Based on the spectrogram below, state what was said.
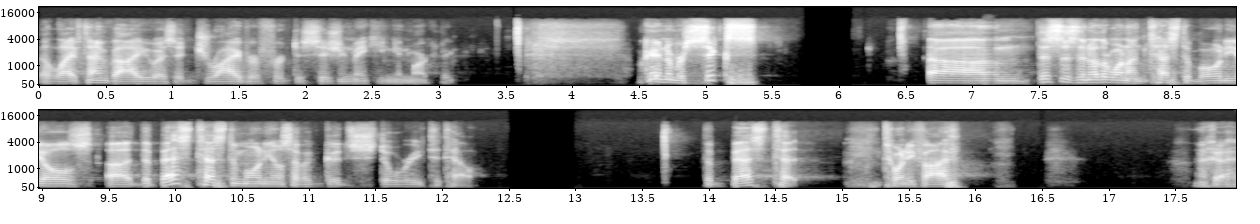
The lifetime value as a driver for decision making in marketing. Okay, number six. Um, this is another one on testimonials. Uh, the best testimonials have a good story to tell. The best te- 25. Okay.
